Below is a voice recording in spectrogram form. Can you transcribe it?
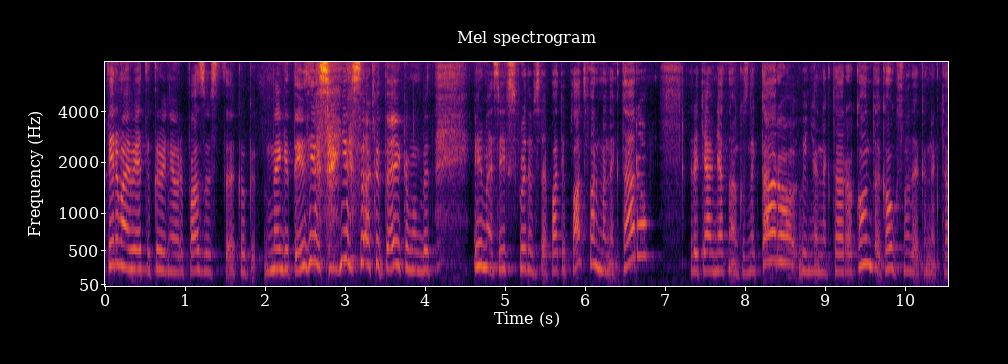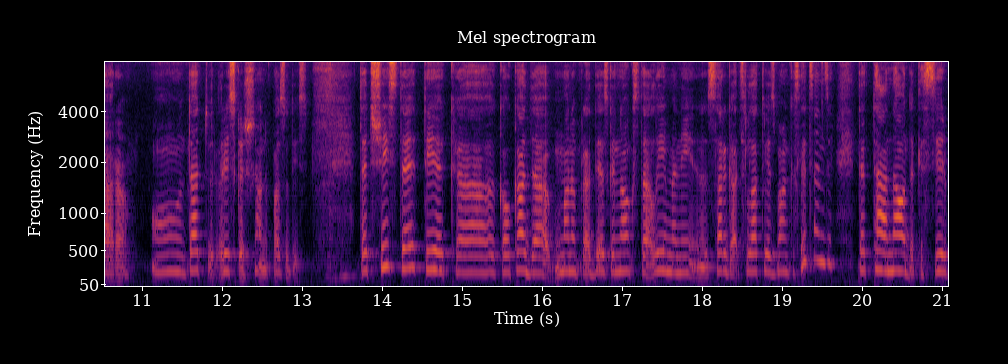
Pirmā vieta, kur viņi var pazust, ir negatīvi iesāku teikumu, bet pirmais risks, protams, ir tā pati platforma, Nektāro. Tad, ja viņi atnāk uz Nektāro, viņi ir Nektāro konta, kaut kas notiek ar Nektāro. Un tad tur risks, ka šī nauda pazudīs. Tad šis te tiek kaut kādā, manuprāt, diezgan augstā līmenī sargāts ar Latvijas bankas licenci. Tad tā nauda, kas ir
